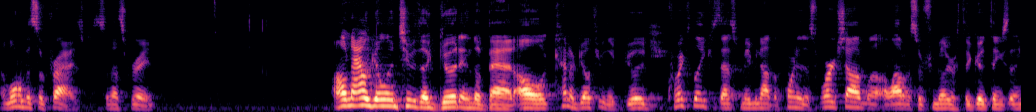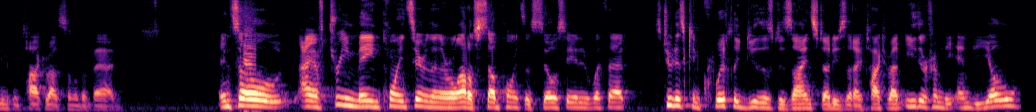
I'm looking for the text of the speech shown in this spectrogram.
a little bit surprised, so that's great. I'll now go into the good and the bad. I'll kind of go through the good quickly because that's maybe not the point of this workshop. A lot of us are familiar with the good things, and then we can talk about some of the bad. And so I have three main points here, and then there are a lot of subpoints associated with that. Students can quickly do those design studies that I talked about, either from the MDO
